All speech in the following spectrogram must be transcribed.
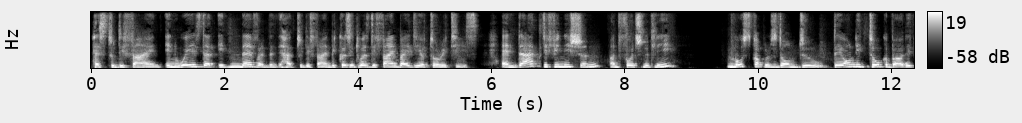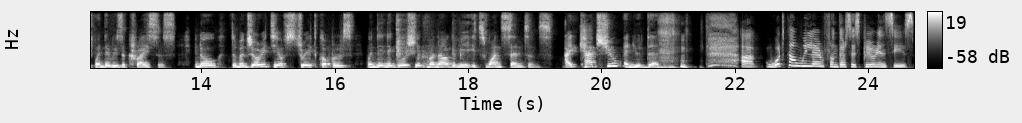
has to define in ways that it never had to define because it was defined by the authorities. And that definition, unfortunately, most couples don't do. They only talk about it when there is a crisis. You know, the majority of straight couples, when they negotiate monogamy, it's one sentence. I catch you and you're dead. uh, what can we learn from those experiences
